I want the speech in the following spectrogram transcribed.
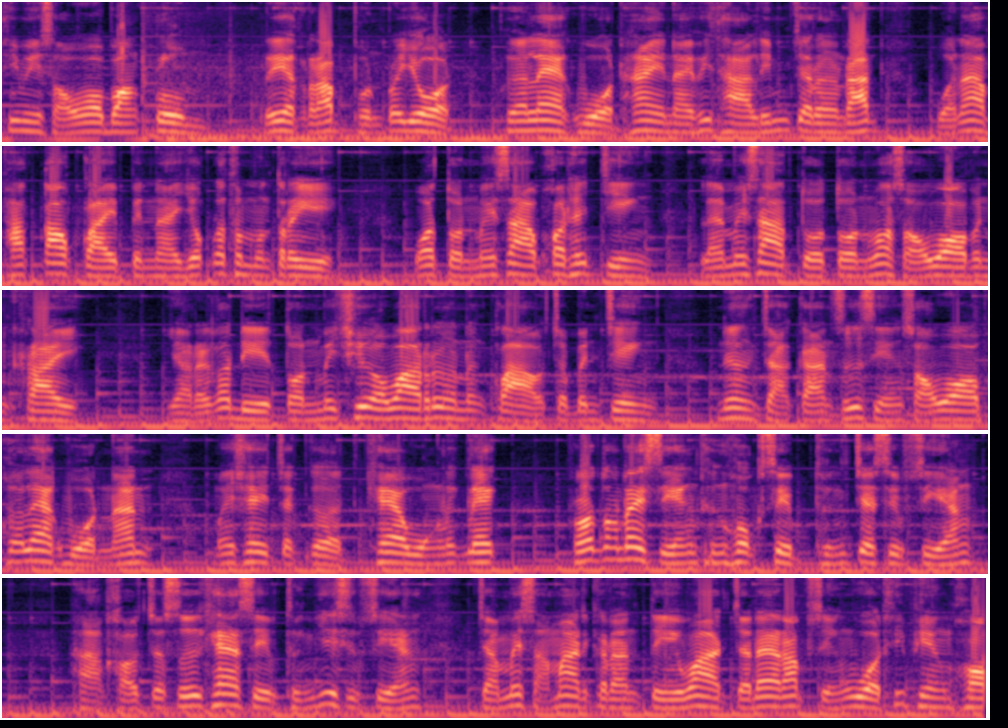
ที่มีสวบางกลุ่ม เรียกรับผลประโยชน์ เพื่อแลกโหวตให้นายพิธาลิมเจริญรัตหัวหน้าพักเก้าไกลเป็นนายกรัฐมนตรี ว่าตนไม่ทราบข้อเท็จจริง และไม่ทราบตัวตนว่าสวเป็นใคร อย่างไรก็ดีตนไม่เชื่อว่าเรื่องดังกล่าวจะเป็นจริง เนื่องจากการซื้อเสียงสวเพื่อแลกโหวตนั้น ไม่ใช่จะเกิดแค่วงเล็ก ๆ เพราะต้องได้เสียงถึง 60ถึง70 เสียง หากเขาจะซื้อแค่ 10ถึง20 เสียง จะไม่สามารถการันตีว่าจะได้รับเสียงโหวตที่เพียงพอ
